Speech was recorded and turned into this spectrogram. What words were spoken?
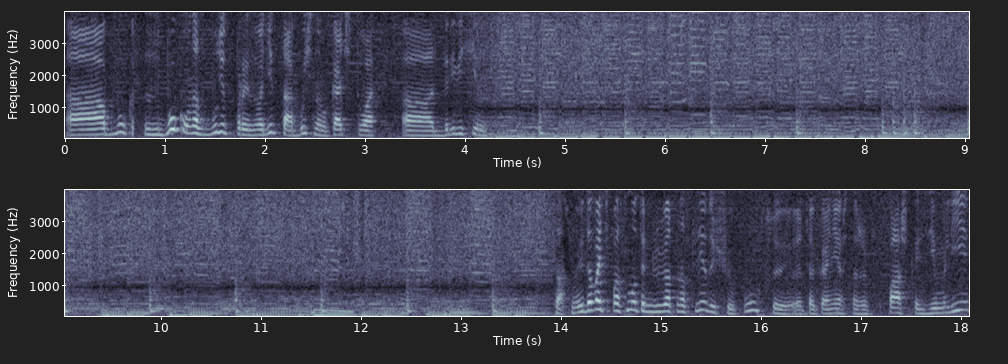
а, бука. С бука у нас будет производиться обычного качества а, древесины. Так, ну и давайте посмотрим, ребят, на следующую функцию. Это, конечно же, вспашка земли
